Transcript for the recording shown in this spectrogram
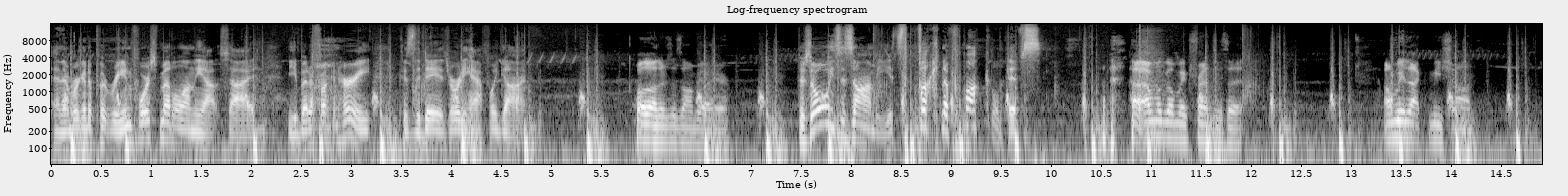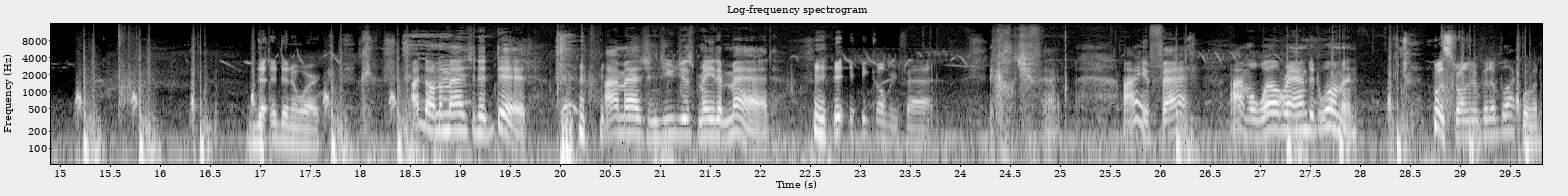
and then we're gonna put reinforced metal on the outside. You better fucking hurry, because the day is already halfway gone. Hold on, there's a zombie out here. There's always a zombie. It's the fucking apocalypse. I'm gonna go make friends with it. I'm gonna be like Michonne. D- it didn't work. I don't imagine it did. I imagined you just made it mad. he called me fat. He called you fat. I ain't fat. I'm a well-rounded woman. I'm stronger than a black woman.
